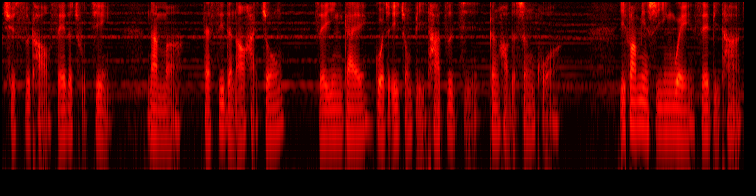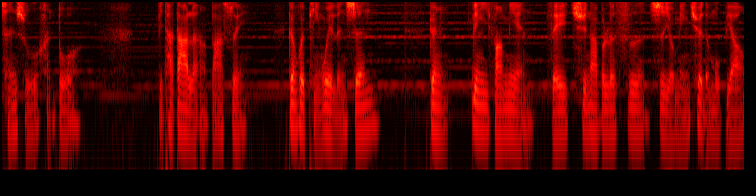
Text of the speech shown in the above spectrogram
去思考 C 的处境，那么。在 C 的脑海中，C 应该过着一种比他自己更好的生活。一方面是因为 C 比他成熟很多，比他大了八岁，更会品味人生。更另一方面，谁去那不勒斯是有明确的目标，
